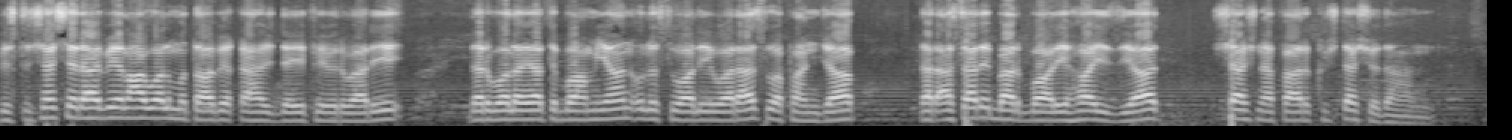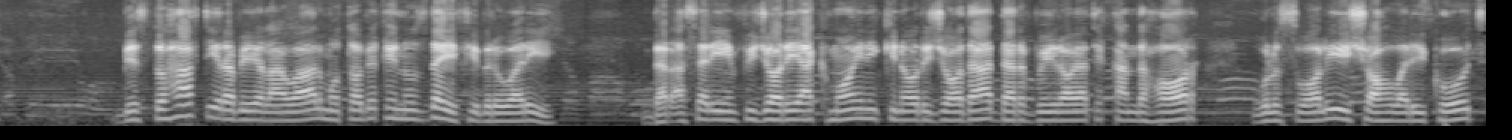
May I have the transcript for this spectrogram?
26 ربیع الاول مطابق 18 فوریه در ولایت بامیان ولسوالی ورس و پنجاب در اثر برباری های زیاد شش نفر کشته شدند. 27 ربیع الاول مطابق 19 فبروری در اثر انفجار یک ماین کنار جاده در ولایت قندهار ولسوالی شاهوری کوت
